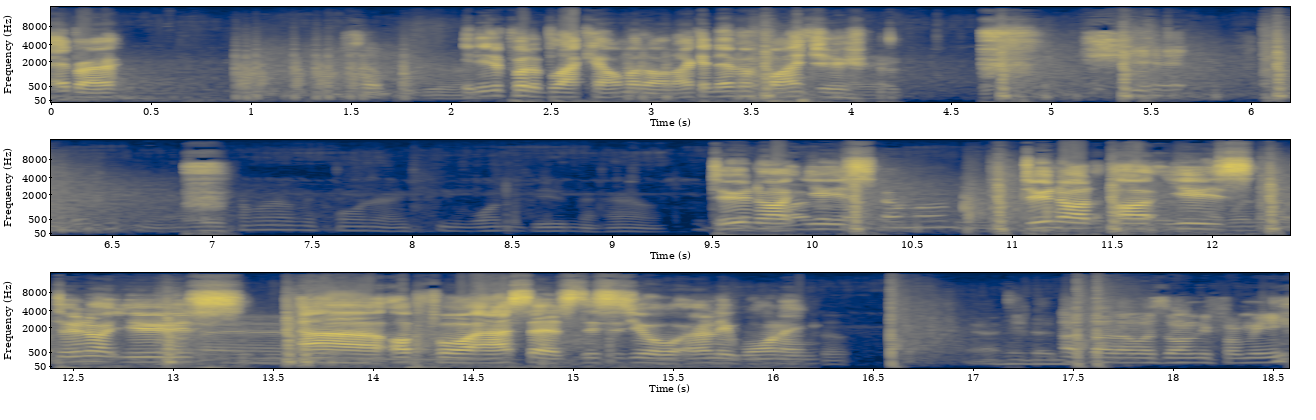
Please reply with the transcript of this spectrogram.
Hey, bro. What's up? You need to put a black helmet on. I can never find you. Shit. Do not use. Do not uh, use. Do not use. Uh, OPFOR assets. This is your only warning. I thought that was only for me.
